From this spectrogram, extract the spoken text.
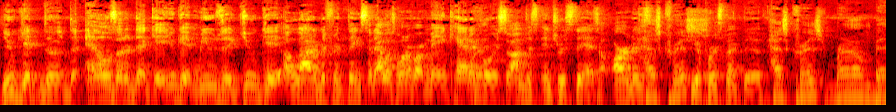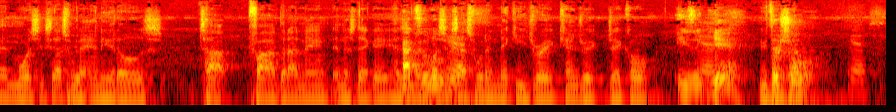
you get the the L's of the decade. You get music. You get a lot of different things. So that was one of our main categories. So I'm just interested as an artist. Has Chris- your perspective? Has Chris Brown been more successful than any of those top five that I named in this decade? Has he been more Absolutely. successful than Nicki, Drake, Kendrick, J. Cole? He's a, Yes. yeah, You for think so? sure. Yes.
